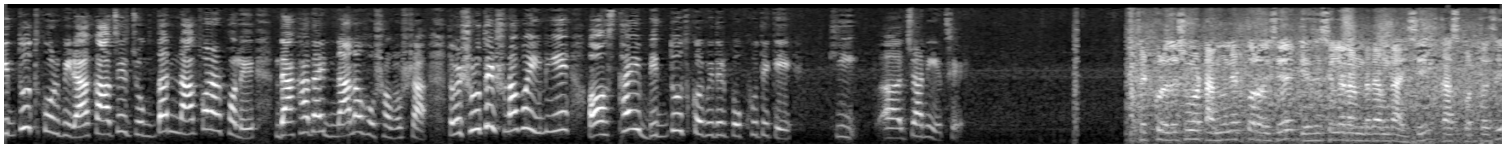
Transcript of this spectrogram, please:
বিদ্যুৎ কর্মীরা কাজে যোগদান না করার ফলে দেখা দেয় নানা সমস্যা। তবে শুরুতেই শোনাবো এই নিয়ে অস্থায়ী বিদ্যুৎ কর্মীদের পক্ষ থেকে কি জানিয়েছে। সেট করে টার্মিনেট করা হয়েছে। আন্ডারে আমরা আইসি কাজ করতেছি।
